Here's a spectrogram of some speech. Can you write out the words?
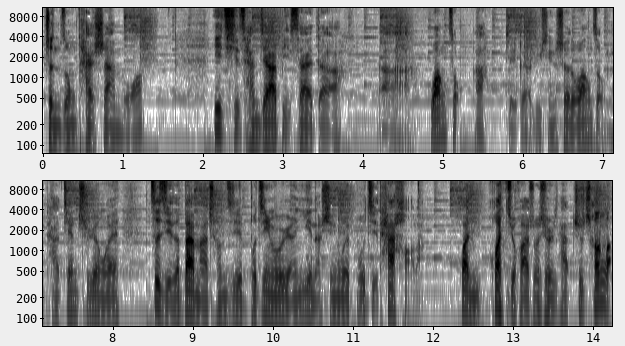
正宗泰式按摩。一起参加比赛的啊、汪总啊，这个旅行社的汪总呢，他坚持认为自己的半马成绩不尽如人意呢，是因为补给太好了。换换句话说，就是他支撑了，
